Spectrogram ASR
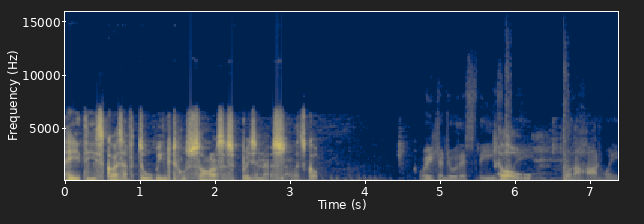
Hey, these guys have two winged hussars as prisoners. Let's go. We can do this the Hello. way, the hard way.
